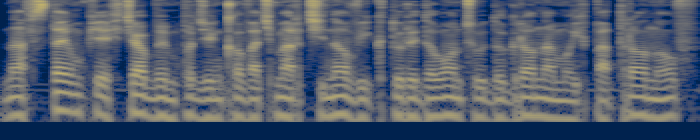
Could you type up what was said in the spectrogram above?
Na wstępie chciałbym podziękować Marcinowi, który dołączył do grona moich patronów,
